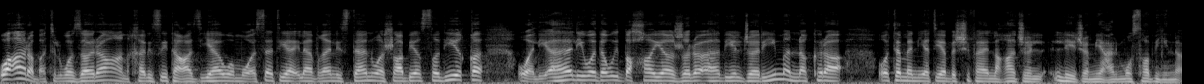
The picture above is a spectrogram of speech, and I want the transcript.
وأعربت الوزارة عن خالص تعازيها ومواساتها إلى أفغانستان وشعبها الصديق ولأهالي وذوي الضحايا جراء هذه الجريمة النكراء وتمنيتها بالشفاء العاجل لجميع المصابين.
